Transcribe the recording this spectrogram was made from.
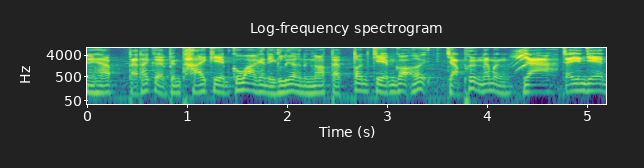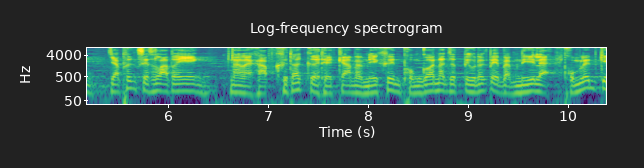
นะครับแต่ถ้าเกิดเป็นท้ายเกมก็ว่ากันอีกเรื่องหนึ่งเนาะแต่ต้นเกมก็เอ้ยอย่าพึ่งนะมึงอย่าใจเย็นๆอย่าพึ่งเสียสละตัวเองนั่นแหละครับคือถ้าเกิดเหตุการณ์แบบนี้ขึ้น ผมก็น่าจะติวนักเตะแบบนี้แหละ ผมเล่นเก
